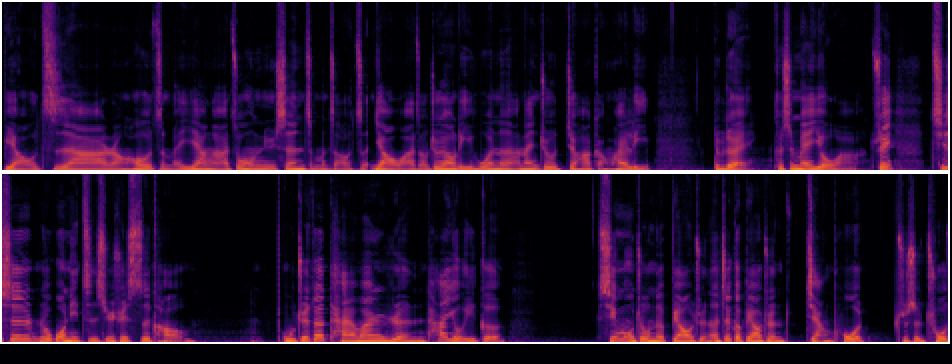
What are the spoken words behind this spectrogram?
婊子啊，然后怎么样啊？这种女生怎么早要啊？早就要离婚了啊？那你就叫她赶快离，对不对？可是没有啊。所以其实如果你仔细去思考。我觉得台湾人他有一个心目中的标准，而这个标准讲破就是戳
